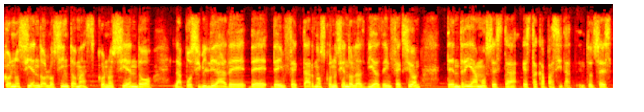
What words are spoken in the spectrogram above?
conociendo los síntomas, conociendo la posibilidad de, de, infectarnos, conociendo las vías de infección, tendríamos esta, esta capacidad. Entonces,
